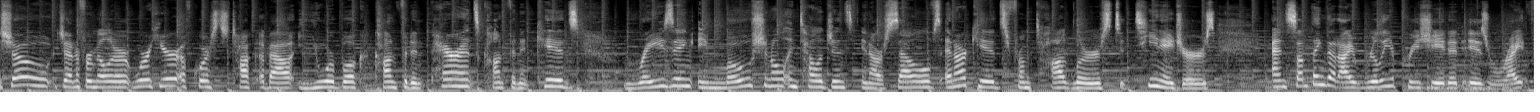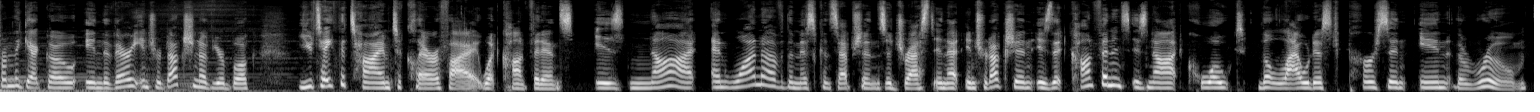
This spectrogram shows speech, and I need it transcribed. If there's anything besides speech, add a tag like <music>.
the show, Jennifer Miller. We're here, of course, to talk about your book, Confident Parents, Confident Kids Raising Emotional Intelligence in Ourselves and Our Kids from Toddlers to Teenagers. And something that I really appreciated is right from the get go, in the very introduction of your book, you take the time to clarify what confidence is not. And one of the misconceptions addressed in that introduction is that confidence is not, quote, the loudest person in the room.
